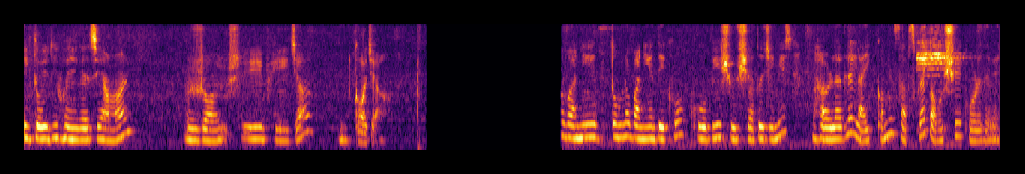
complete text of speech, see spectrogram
এই তৈরি হয়ে গেছে আমার রসে ভেজা গজা। বানিয়ে, তোমরা বানিয়ে দেখো, খুবই সুস্বাদু জিনিস। ভালো লাগলে লাইক কমেন্ট সাবস্ক্রাইব অবশ্যই করে দেবে।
